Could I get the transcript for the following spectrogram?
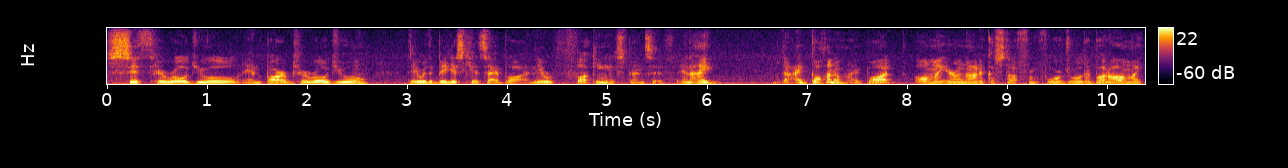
Scythed Hierodule and Barbed Hierodule. They were the biggest kits I bought, and they were fucking expensive. And I I bought them. I bought all my Aeronautica stuff from Forge World. I bought all my,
